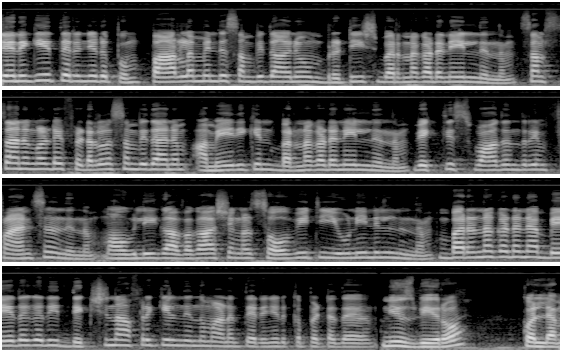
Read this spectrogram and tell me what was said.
ജനകീയ തെരഞ്ഞെടുപ്പും പാർലമെന്റ് സംവിധാനവും ബ്രിട്ടീഷ് ഭരണഘടനയിൽ നിന്നും സംസ്ഥാനങ്ങളുടെ ഫെഡറൽ സംവിധാനം അമേരിക്കൻ ഭരണഘടനയിൽ നിന്നും വ്യക്തി സ്വാതന്ത്ര്യം ഫ്രാൻസിൽ നിന്നും മൗലിക അവകാശങ്ങൾ സോവിയറ്റ് യൂണിയനിൽ നിന്നും ഭരണഘടനാ ഭേദഗതി ദക്ഷിണാഫ്രിക്കയിൽ നിന്നുമാണ് തെരഞ്ഞെടുക്കപ്പെട്ടത്. News bureau Kollam.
